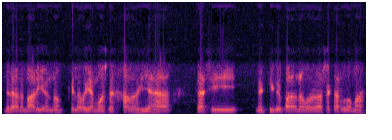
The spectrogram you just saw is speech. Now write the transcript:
del armario, ¿no? Que lo habíamos dejado ya casi metido para no volver a sacarlo más.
